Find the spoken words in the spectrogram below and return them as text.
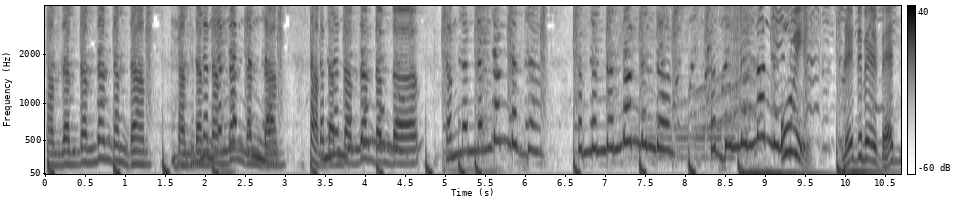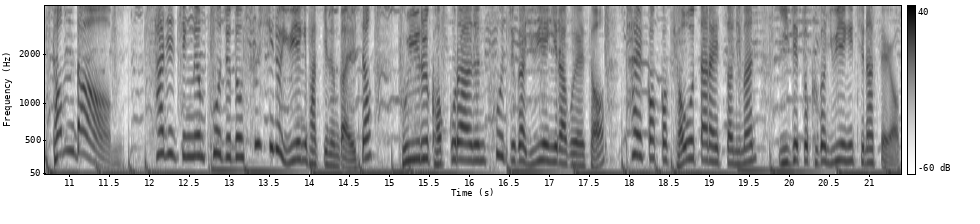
담담담담담 담 담담담담담 담 담담담담담 담 담담담담담 담 담담담담담 담 담담담담담 5위 레드벨벳 덤덤 사진 찍는 포즈도 수시로 유행이 바뀌는 거 알죠? V를 거꾸로 하는 포즈가 유행이라고 해서 팔 꺾어 겨우 따라했더니만 이제 또 그건 유행이 지났대요.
